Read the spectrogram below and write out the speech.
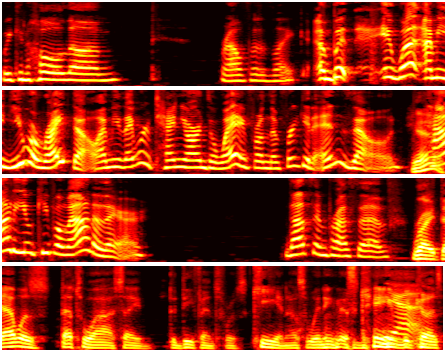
We can hold them. Ralph was like, uh, but it was, I mean, you were right though. I mean, they were 10 yards away from the freaking end zone. Yeah. How do you keep them out of there? That's impressive. Right. That was, that's why I say the defense was key in us winning this game yeah. because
